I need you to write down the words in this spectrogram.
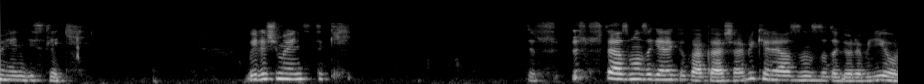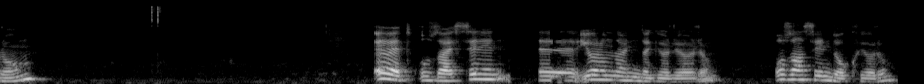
mühendislik. Bilişim mühendislik üst üste yazmanıza gerek yok arkadaşlar. Bir kere yazdığınızda da görebiliyorum. Evet Uzay senin e, yorumlarını da görüyorum. Ozan seni de okuyorum.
